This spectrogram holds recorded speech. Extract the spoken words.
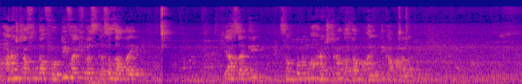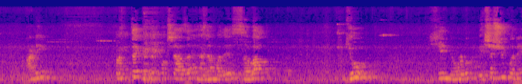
महाराष्ट्रात सुद्धा फोर्टी फाईव्ह प्लस कसं जाता येईल यासाठी संपूर्ण महाराष्ट्रात आता महायुती कामाला लागली. आणि प्रत्येक घटक पक्षाचा ह्याच्यामध्ये सहभाग घेऊन ही निवडणूक यशस्वीपणे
